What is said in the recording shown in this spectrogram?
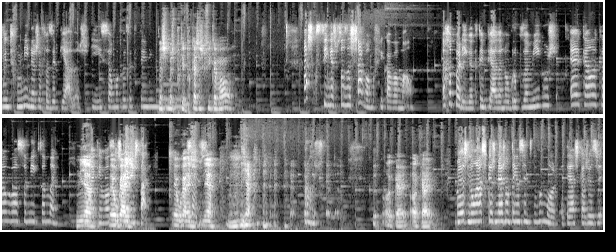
muito femininas a fazer piadas. E isso é uma coisa que tem vindo. Mas, mas porquê? Porque achas que fica mal? Acho que sim, as pessoas achavam que ficava mal. A rapariga que tem piada no grupo de amigos é aquela que é o vosso amigo também. Yeah. Não é quem vocês é o gajo. querem estar. É o gajo. Yeah. Yeah. Pronto. ok, ok. Mas não acho que as mulheres não tenham sentido de humor. Até acho que às vezes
